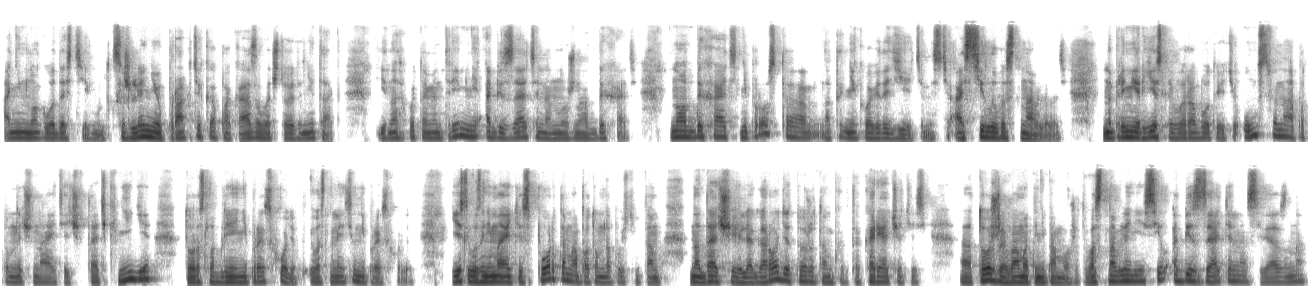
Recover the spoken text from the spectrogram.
они многого достигнут. К сожалению, практика показывает, что это не так. И на какой-то момент времени обязательно нужно отдыхать. Но отдыхать не просто от некого вида деятельности, а силы восстанавливать. Например, если вы работаете умственно, а потом начинаете читать книги, то расслабление не происходит, и восстановление сил не происходит. Если вы занимаетесь спортом, а потом, допустим, там на даче или огороде тоже там как-то корячитесь, а, тоже вам это не поможет. Восстановление сил обязательно связано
